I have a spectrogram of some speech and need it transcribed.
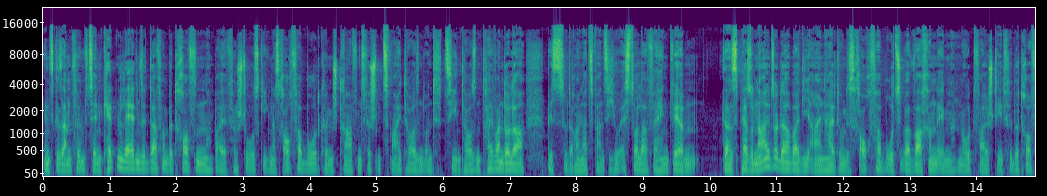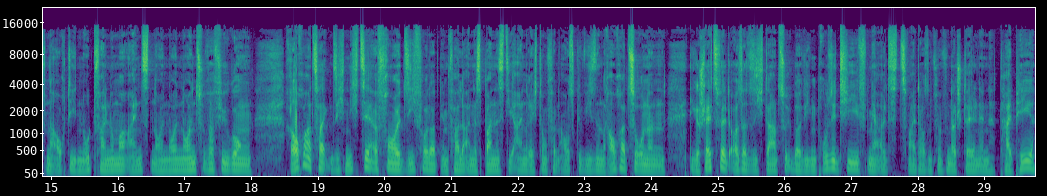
Insgesamt 15 Kettenläden sind davon betroffen. Bei Verstoß gegen das Rauchverbot können Strafen zwischen 2000 und 10.000 Taiwan-Dollar bis zu 320 US-Dollar verhängt werden. Das Personal soll dabei die Einhaltung des Rauchverbots überwachen. Im Notfall steht für Betroffene auch die Notfallnummer 1999 zur Verfügung. Raucher zeigten sich nicht sehr erfreut. Sie forderten im Falle eines Bannes die Einrichtung von ausgewiesenen Raucherzonen. Die Geschäftswelt äußerte sich dazu überwiegend positiv. Mehr als 2500 Stellen in Taipei,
